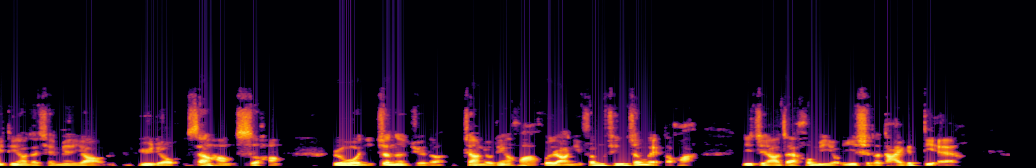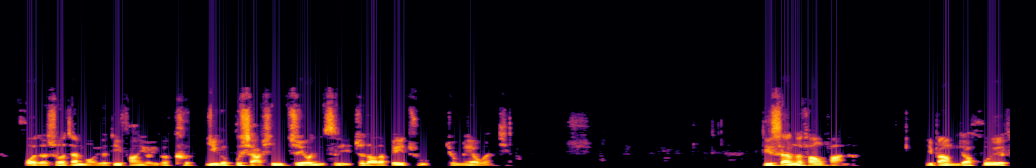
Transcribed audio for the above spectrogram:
一定要在前面要预留三行四行。如果你真的觉得这样留电话会让你分不清真伪的话，你只要在后面有意识的打一个点，或者说在某一个地方有一个刻一个不小心只有你自己知道的备注就没有问题了。第三个方法呢，一般我们叫忽略法。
